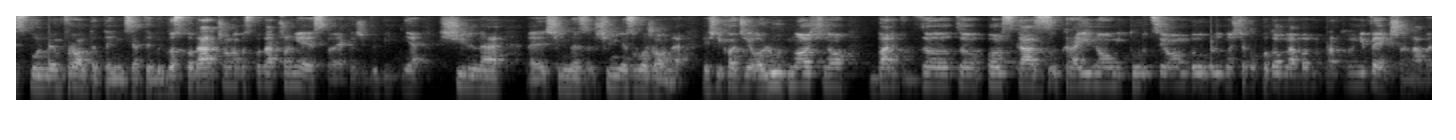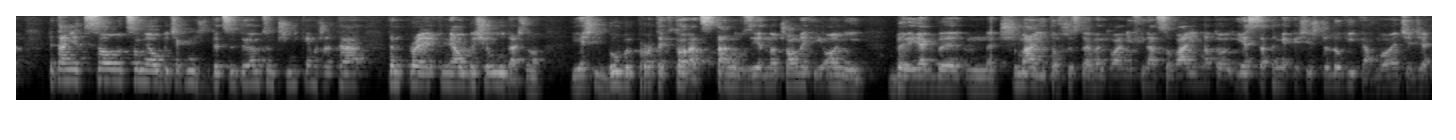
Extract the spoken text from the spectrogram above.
wspólnym frontem tej inicjatywy. Gospodarczo, no gospodarczo nie jest to jakieś wybitnie silne, e, silne, silnie złożone. Jeśli chodzi o ludność, no bardzo to Polska z Ukrainą i Turcją byłyby ludnościowo podobna, bo prawdopodobnie większe nawet. Pytanie, co, co miało być jakimś decydującym czynnikiem, że ta, ten projekt miałby się udać? No, jeśli byłby protektorat Stanów Zjednoczonych i oni by jakby mm, trzymali to wszystko, ewentualnie finansowali, no to jest za tym jakaś jeszcze logika. W momencie, gdzie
